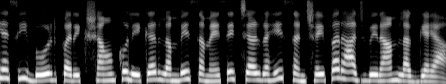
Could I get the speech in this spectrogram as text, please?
सीबीएसई बोर्ड परीक्षाओं को लेकर लंबे समय से चल रहे संशय पर आज विराम लग गया।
